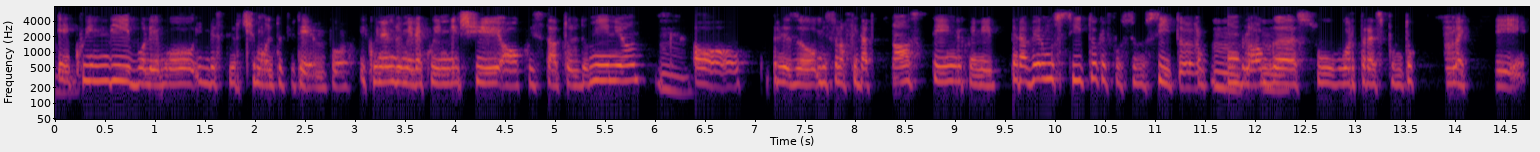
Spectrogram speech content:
e mm. quindi volevo investirci molto più tempo. E quindi nel 2015 ho acquistato il dominio, mm. ho preso, mi sono affidato a hosting, quindi per avere un sito che fosse un sito, mm. un blog mm. su wordpress.com e quindi,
